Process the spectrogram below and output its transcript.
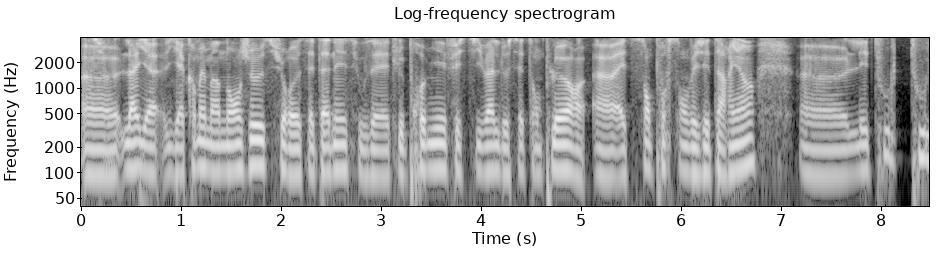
Euh, là il y a, il y a quand même un enjeu sur euh, cette année si vous allez être le premier festival de cette ampleur à être 100% végétarien. Euh, les tout, tout,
